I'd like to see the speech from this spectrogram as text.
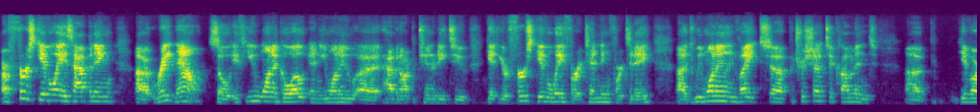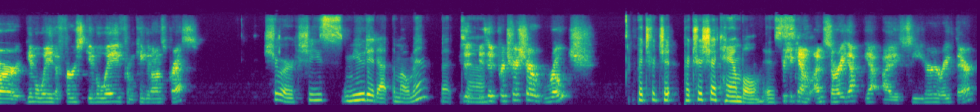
our first giveaway is happening uh, right now. So if you want to go out and you want to uh, have an opportunity to get your first giveaway for attending for today, uh, do we want to invite uh, Patricia to come and uh, give our giveaway the first giveaway from Kegedonce Press? Sure. She's muted at the moment, but is it, is it Patricia Roach? Patricia Patricia Campbell is. Patricia Campbell. I'm sorry. Yep, yeah, I see her right there.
